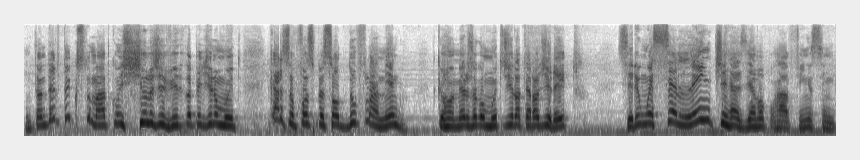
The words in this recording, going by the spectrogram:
então deve ter acostumado com o estilo de vida tá pedindo muito. Cara, se eu fosse o pessoal do Flamengo, porque o Romero jogou muito de lateral direito, seria um excelente reserva pro Rafinha, assim,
